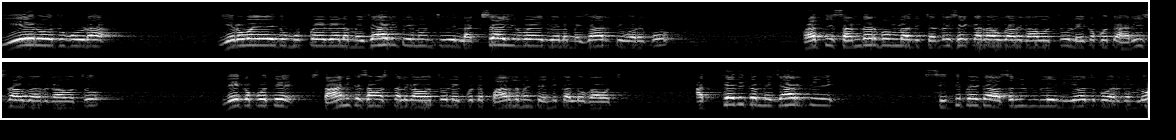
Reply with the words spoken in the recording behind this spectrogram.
ఏ రోజు కూడా ఇరవై ఐదు ముప్పై వేల మెజారిటీ నుంచి లక్ష ఇరవై ఐదు వేల మెజారిటీ వరకు ప్రతి సందర్భంలో అది చంద్రశేఖరరావు గారు కావచ్చు లేకపోతే హరీష్ రావు గారు కావచ్చు లేకపోతే స్థానిక సంస్థలు కావచ్చు లేకపోతే పార్లమెంట్ ఎన్నికల్లో కావచ్చు. అత్యధిక మెజారిటీ సిద్దిపేట అసెంబ్లీ నియోజకవర్గంలో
